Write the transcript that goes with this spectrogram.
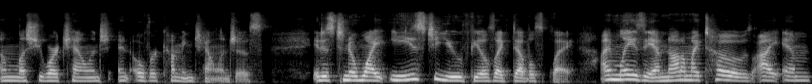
unless you are challenged and overcoming challenges. It is to know why ease to you feels like devil's play. I'm lazy. I'm not on my toes. I am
